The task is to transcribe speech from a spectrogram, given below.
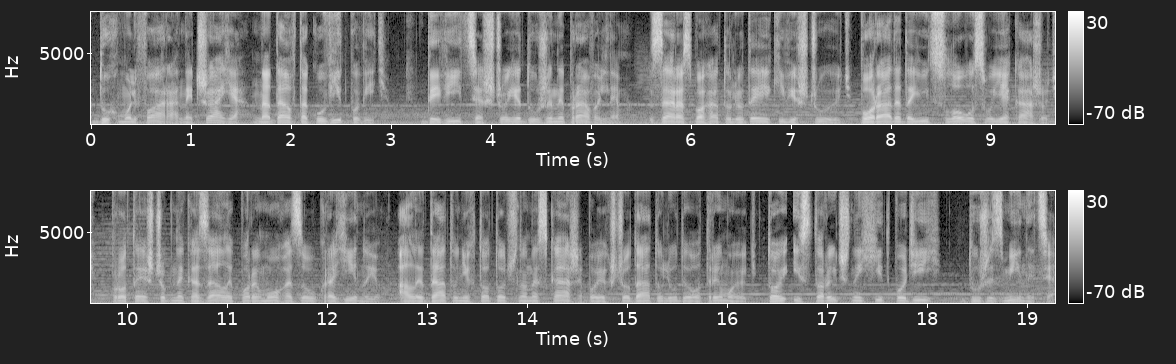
Дух мольфара Нечая надав таку відповідь. Дивіться, що є дуже неправильним. Зараз багато людей, які віщують, поради дають слово своє кажуть про те, щоб не казали перемога за Україною, але дату ніхто точно не скаже, бо якщо дату люди отримують, той історичний хід подій дуже зміниться.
